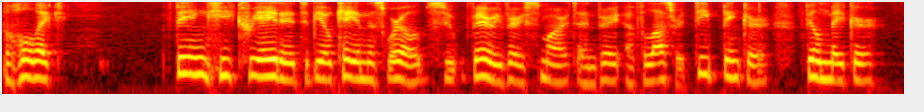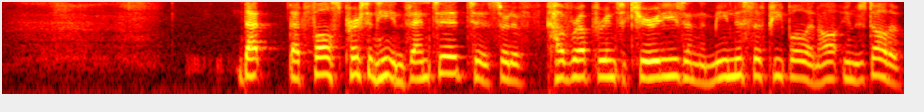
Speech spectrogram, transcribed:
the whole like thing he created to be okay in this world. Very, very smart and very a philosopher, deep thinker, filmmaker. That that false person he invented to sort of cover up for insecurities and the meanness of people and all you know, just all the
